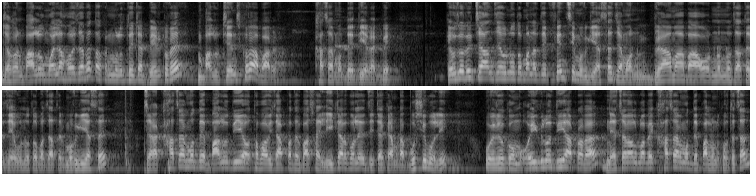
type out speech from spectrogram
যখন বালু ময়লা হয়ে যাবে, তখন মূলত এটা বের করে, বালু চেঞ্জ করে আবার খাঁচার মধ্যে দিয়ে রাখবে। কেউ যদি চান যে উন্নত মানের যে ফেন্সি মুরগি আছে, যেমন ব্রাহ্মা বা অন্যান্য জাতের যে উন্নত জাতের মুরগি আছে, যারা খাঁচার মধ্যে বালু দিয়ে অথবা ওই যে আপনাদের বাসায় লিটার বলে যেটাকে আমরা বসি বলি ওই রকম ওইগুলো দিয়ে আপনারা ন্যাচারালভাবে খাঁচার মধ্যে পালন করতে চান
